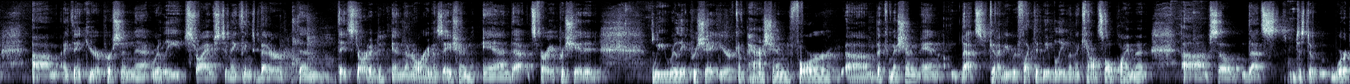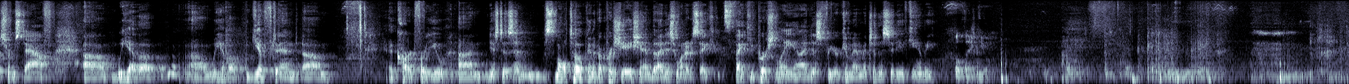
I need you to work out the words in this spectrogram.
Um, I think you're a person that really strives to make things better than they started in an organization, and that's very appreciated. We really appreciate your compassion for um, the commission, and that's going to be reflected, we believe, in the council appointment. Um, So that's just a, words from staff. Uh, We have a, uh, we have a gift and um, a card for you, uh, just as a small token of appreciation, but I just wanted to say thank you personally, and I just for your commitment to the city of Canby. Well, thank you.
